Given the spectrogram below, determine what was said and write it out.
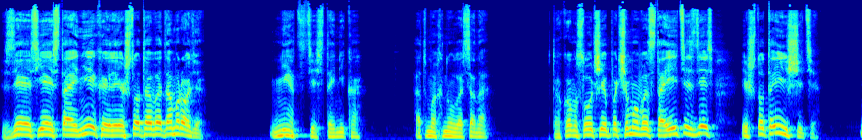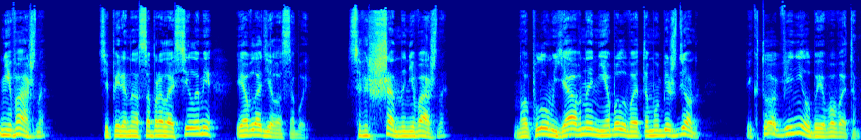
«Здесь есть тайник или что-то в этом роде?» «Нет здесь тайника», — отмахнулась она. «В таком случае почему вы стоите здесь и что-то ищете?» «Неважно». Теперь она собралась силами и овладела собой. «Совершенно неважно». Но Плум явно не был в этом убежден. И кто обвинил бы его в этом?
